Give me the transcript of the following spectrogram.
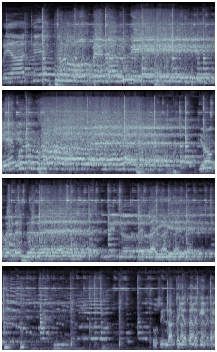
ਗੁਰਿਆ ਕੇ ਕਰੋ ਬੇਨੰਤੀ ਜੇ ਗੁਰ ਭਾਵੇ ਜਿਉ ਮਿਲ ਤਵੇ ਮਿਲਾਈਏ। ਤੁਸੀਂ ਲੱਖ ਯਤਨ ਕੀਤਾ।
